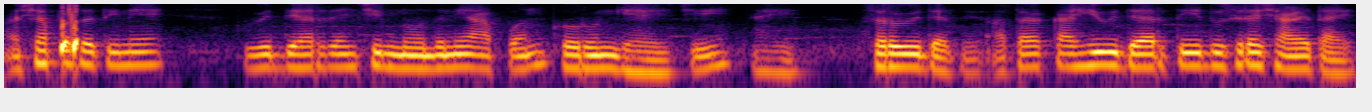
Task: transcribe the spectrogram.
अशा पद्धतीने विद्यार्थ्यांची नोंदणी आपण करून घ्यायची आहे. सर्व विद्यार्थी आता काही विद्यार्थी दुसऱ्या शाळेत आहेत.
